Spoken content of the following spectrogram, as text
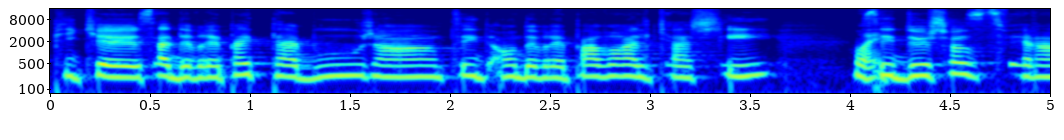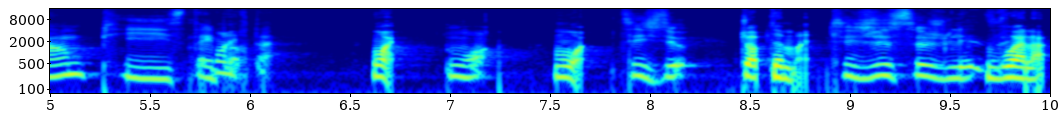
puis que ça devrait pas être tabou, genre, tu sais, on devrait pas avoir à le cacher. Ouais. C'est deux choses différentes, puis c'est important. Ouais. Ouais. Ouais. C'est ça. Drop the mic. C'est juste ça que je voulais dire. Voilà,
